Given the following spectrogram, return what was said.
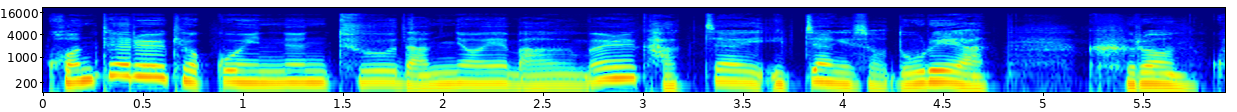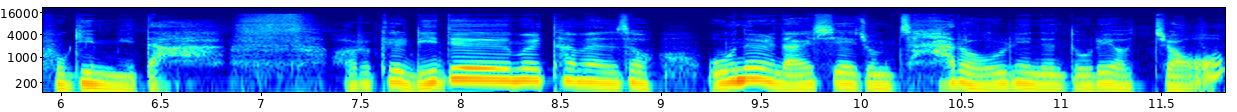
권태를 겪고 있는 두 남녀의 마음을 각자의 입장에서 노래한 그런 곡입니다. 이렇게 리듬을 타면서 오늘 날씨에 좀 잘 어울리는 노래였죠.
